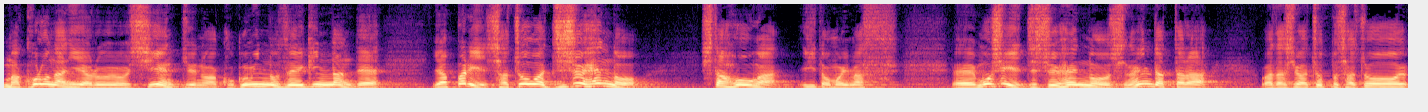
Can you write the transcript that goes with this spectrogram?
ー、まあ、コロナによる支援っていうのは国民の税金なんで、やっぱり社長は自主返納した方がいいと思います。えー、もし自主返納しないんだったら、私はちょっと社長を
